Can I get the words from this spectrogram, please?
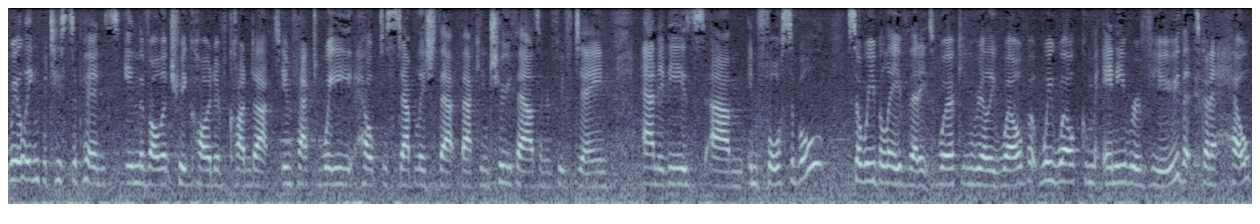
willing participants in the voluntary code of conduct. In fact, we helped establish that back in 2015 and it is um, enforceable. So we believe that it's working really well, but we welcome any review that's going to help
